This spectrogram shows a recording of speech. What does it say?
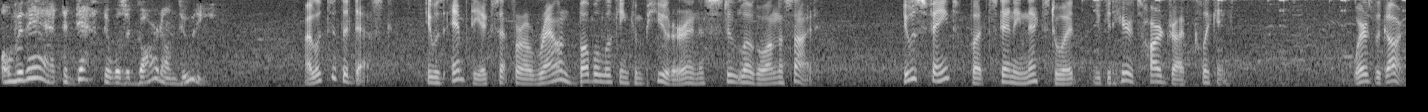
Over there at the desk, there was a guard on duty. I looked at the desk. It was empty except for a round bubble looking computer and a Astute logo on the side. It was faint, but standing next to it, you could hear its hard drive clicking. Where's the guard?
